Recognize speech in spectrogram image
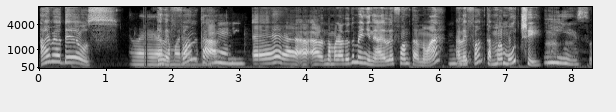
Ai, meu Deus! Ela é a é namorada? Manny. É a, a namorada do menino, a Elefanta, não é? Uhum. A Elefanta? Mamute. Isso.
